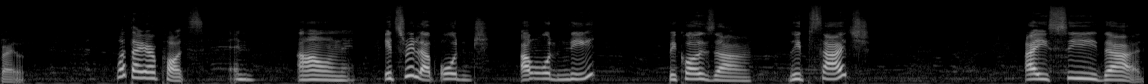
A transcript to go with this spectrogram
time. What are your thoughts? And um, it's really a odd, oddly, because uh, with such, I see that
